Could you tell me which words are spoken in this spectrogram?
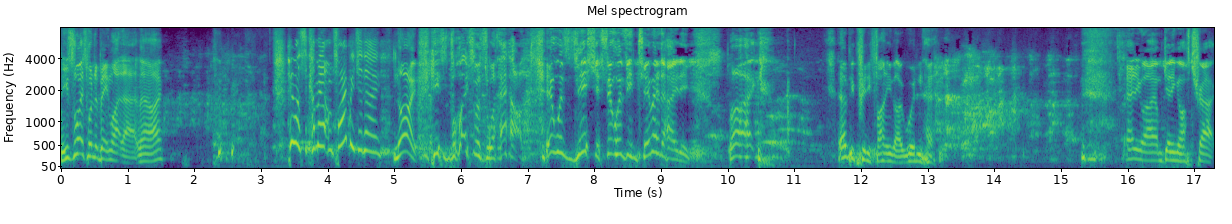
his voice wouldn't have been like that. No. Who wants to come out and fight me today? No, his voice was loud. It was vicious. It was intimidating. Like, that'd be pretty funny though, wouldn't it? anyway, I'm getting off track.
